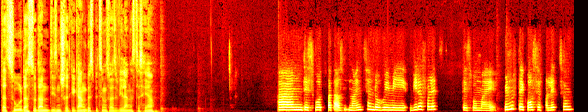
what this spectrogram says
dazu, dass du dann diesen Schritt gegangen bist, beziehungsweise wie lange ist das her? Ähm, das war 2019, da habe ich mich wieder verletzt. Das war meine fünfte große Verletzung.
